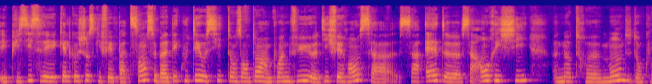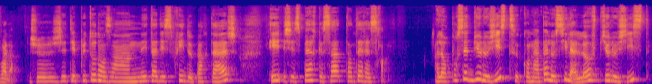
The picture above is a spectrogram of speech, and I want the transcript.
Et puis si c'est quelque chose qui fait pas de sens, bah, d'écouter aussi de temps en temps un point de vue euh, différent, ça, ça aide, ça enrichit notre monde. Donc voilà, j'étais plutôt dans un état d'esprit de partage et j'espère que ça t'intéressera. Alors pour cette biologiste, qu'on appelle aussi la love biologiste,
